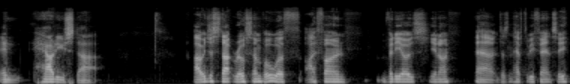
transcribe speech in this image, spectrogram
And how do you start? I would just start real simple with iPhone videos, you know, uh, it doesn't have to be fancy.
